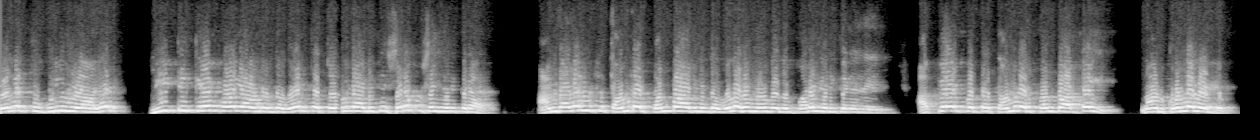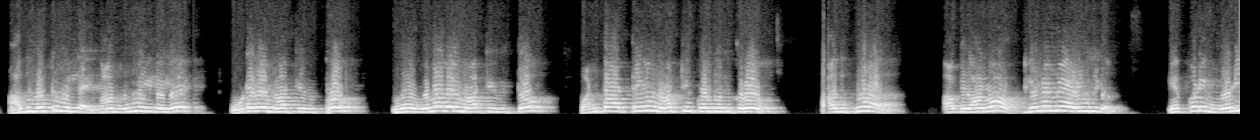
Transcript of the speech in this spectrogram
நிலத்து உரிமையாளர் வீட்டுக்கே போய் அவர் அந்த உழைத்த தொழிலாளிக்கு சிறப்பு செய்திருக்கிறார். அந்த அளவுக்கு தமிழர் பண்பாடு இந்த உலகம் முழுவதும் பரவி இருக்கிறது. அப்பேற்பட்ட தமிழர் பண்பாட்டை நாம் கொள்ள வேண்டும். அது மட்டும் இல்லை நாம் உண்மையிலேயே உடையை மாற்றிவிட்டோம் உணவை மாற்றிவிட்டோம் பண்பாட்டையும் மாற்றி கொண்டிருக்கிறோம். அது கூடாது. அப்படியானால் இனமே அழிஞ்சிடும். எப்படி மொழி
